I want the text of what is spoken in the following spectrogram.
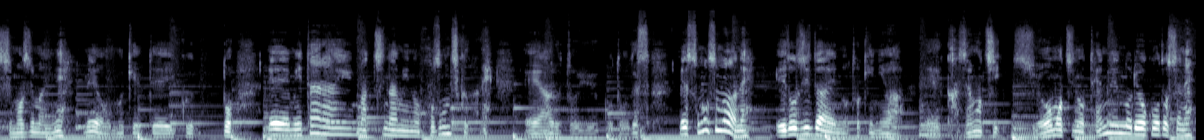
下島にね、目を向けていくと、えー、見たらい町並みの保存地区がね、えー、あるということです。えー、そもそもはね、江戸時代の時には、えー、風持ち、潮持ちの天然の良港としてね、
